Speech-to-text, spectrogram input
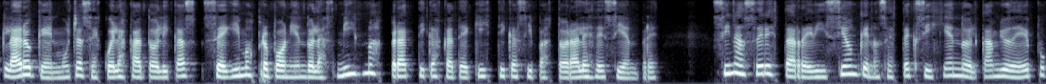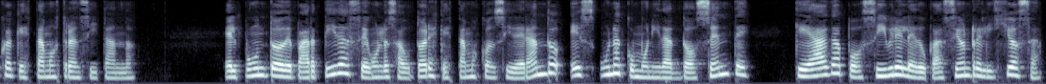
Claro que en muchas escuelas católicas seguimos proponiendo las mismas prácticas catequísticas y pastorales de siempre, sin hacer esta revisión que nos está exigiendo el cambio de época que estamos transitando. El punto de partida, según los autores que estamos considerando, es una comunidad docente que haga posible la educación religiosa.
